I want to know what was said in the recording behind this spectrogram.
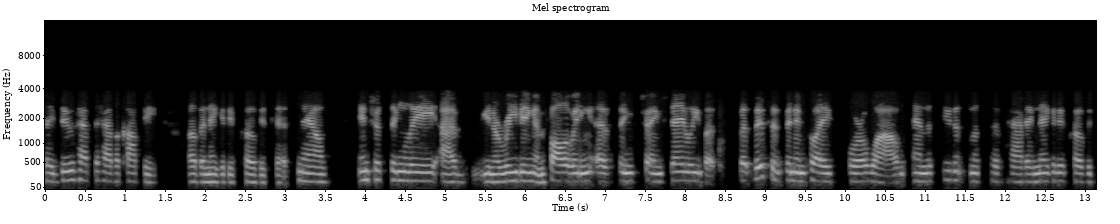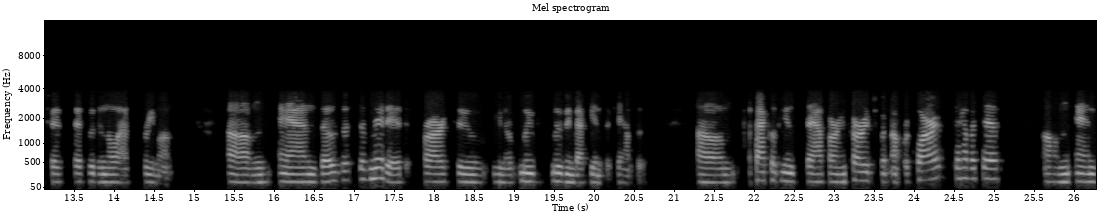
they do have to have a copy of a negative COVID test. Now, interestingly, I'm you know reading and following as things change daily, but but this has been in place for a while, and the students must have had a negative COVID test within the last three months. Um, and those are submitted prior to you know move, moving back into campus. Um, faculty and staff are encouraged but not required to have a test, um, and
